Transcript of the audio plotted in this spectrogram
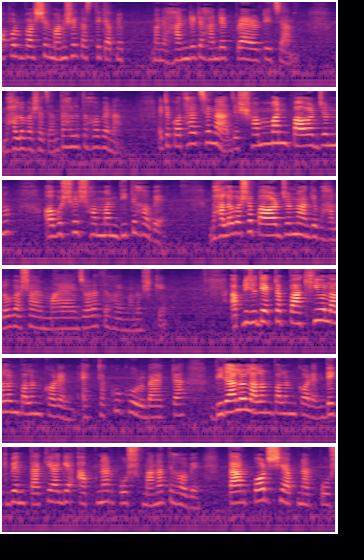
অপর পাশের মানুষের কাছ থেকে আপনি মানে হান্ড্রেডে হান্ড্রেড প্রায়োরিটি চান, ভালোবাসা চান, তাহলে তো হবে না। একটা কথা আছে না, যে সম্মান পাওয়ার জন্য অবশ্যই সম্মান দিতে হবে। ভালোবাসা পাওয়ার জন্য আগে ভালোবাসা আর মায়ায় জড়াতে হয় মানুষকে। আপনি যদি একটা পাখিও লালন পালন করেন, একটা কুকুর বা একটা বিড়ালও লালন পালন করেন, দেখবেন তাকে আগে আপনার পোষ মানাতে হবে, তারপর সে আপনার পোষ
